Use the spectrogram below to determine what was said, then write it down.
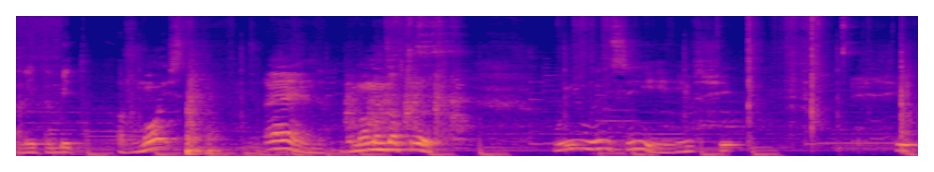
A little bit of moist. And the moment of truth. We will see if she she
